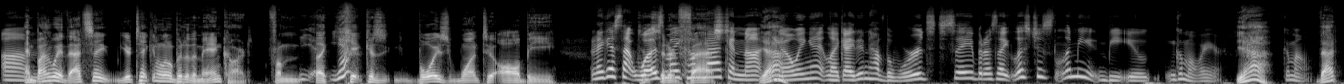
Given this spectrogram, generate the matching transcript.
Um, and by the way, that's a you're taking a little bit of the man card from like yeah. because boys want to all be and I guess that was my comeback fast. and not Yeah. knowing it. Like I didn't have the words to say, but I was like, let's just let me beat you. Come on over here. yeah. Come on. That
